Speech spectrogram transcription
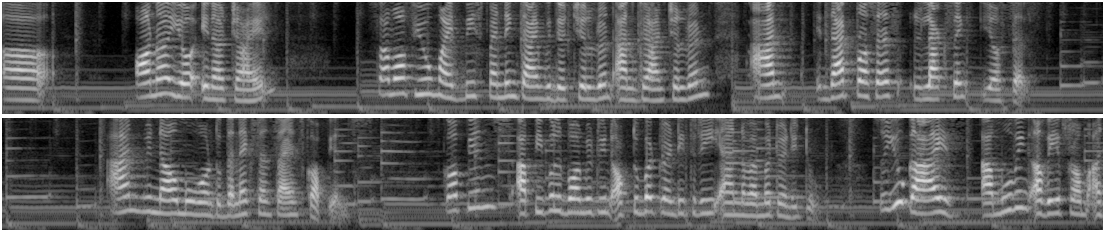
uh, honor your inner child some of you might be spending time with your children and grandchildren, and in that process, relaxing yourself. And we now move on to the next sun sign Scorpions. Scorpions are people born between October 23 and November 22. So, you guys are moving away from a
